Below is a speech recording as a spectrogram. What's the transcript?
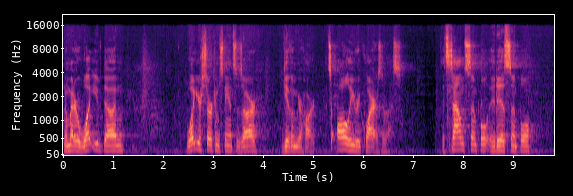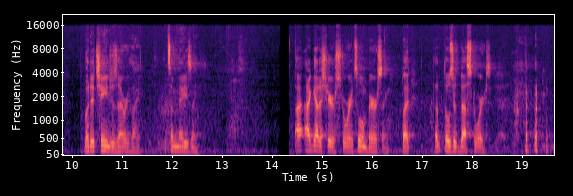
No matter what you've done, what your circumstances are, give him your heart. That's all he requires of us. It sounds simple, it is simple, but it changes everything. It's amazing. I, I got to share a story. It's a little embarrassing, but th- those are the best stories.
